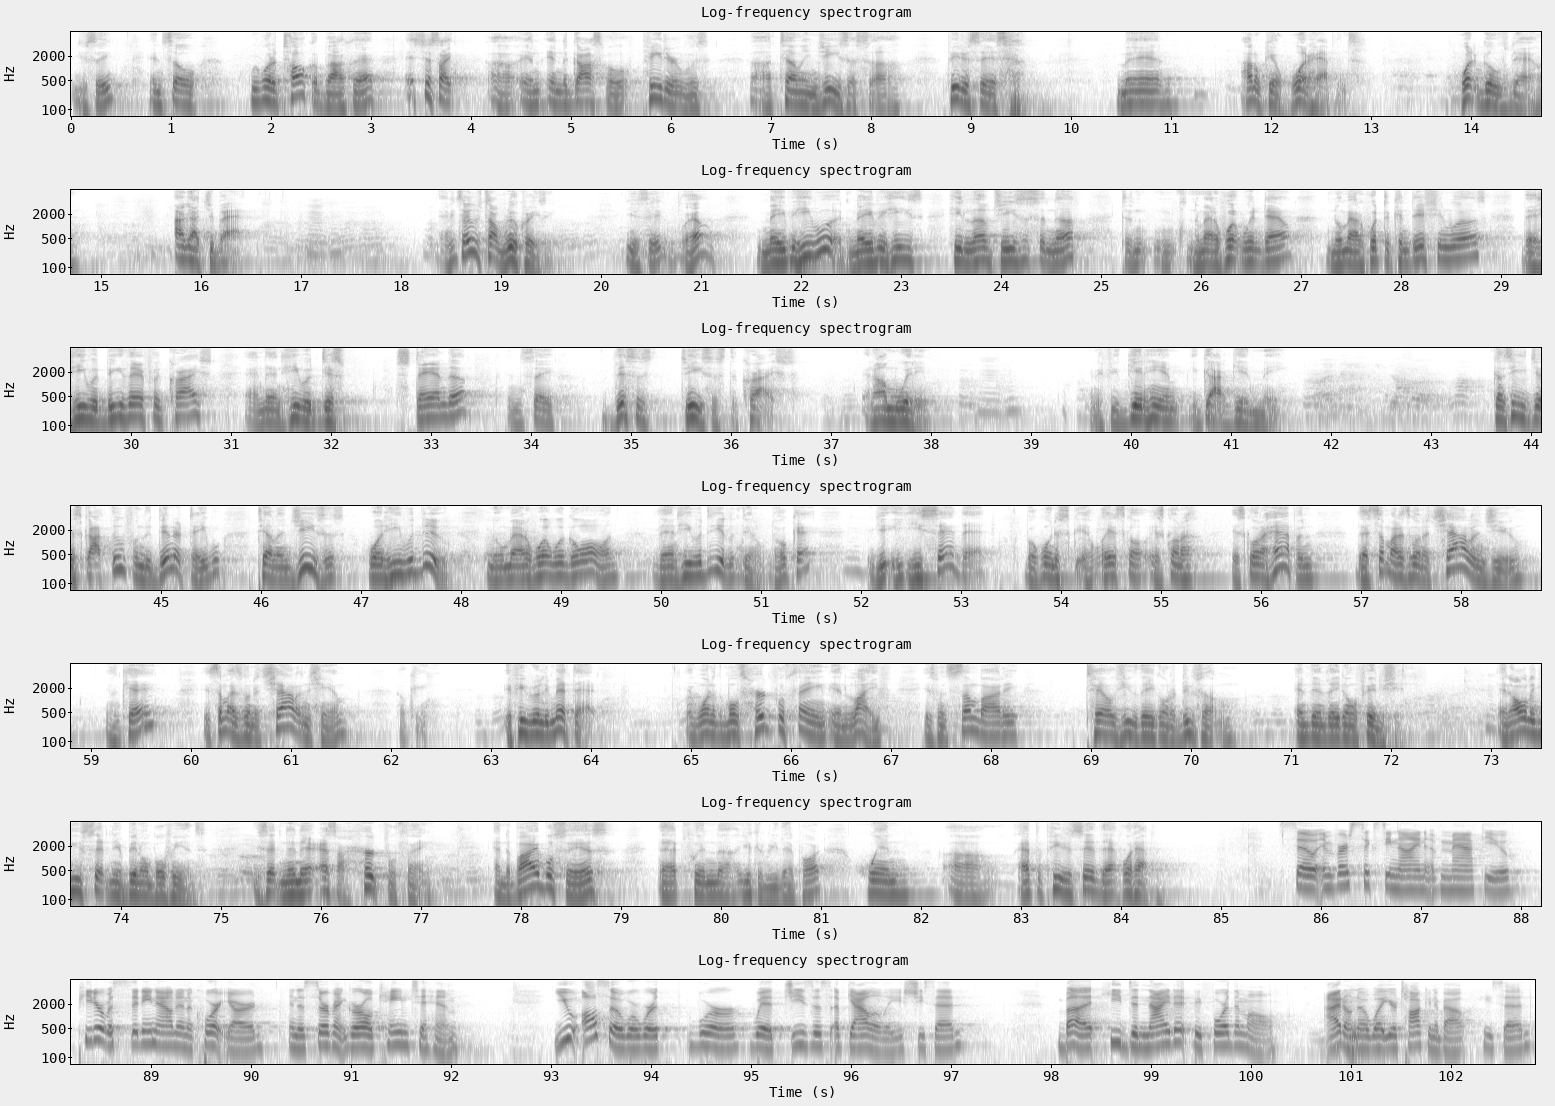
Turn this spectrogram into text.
You see? And so we want to talk about that. It's just like uh, in, in the gospel, Peter was uh, telling Jesus, uh, Peter says, Man, I don't care what happens, what goes down, I got your back. Mm-hmm. And he, he was talking real crazy. You see, well, maybe he would. Maybe he's, he loved Jesus enough to, no matter what went down, no matter what the condition was, that he would be there for Christ, and then he would just stand up and say, This is Jesus the Christ, and I'm with him. Mm-hmm. And if you get him, you got to get me. Because he just got through from the dinner table telling Jesus what he would do. No matter what would go on, then he would deal with them. Okay? He, said that. But when it's, when it's going it's gonna, it's gonna happen, that somebody's going to challenge you, okay? If somebody's going to challenge him, okay, if he really meant that. And one of the most hurtful things in life is when somebody tells you they're going to do something and then they don't finish it. And all of you sitting there been on both ends. You're sitting in there, that's a hurtful thing. And the Bible says that when, uh, you can read that part, when uh, after Peter said that, what happened? So in verse 69 of Matthew, Peter was sitting out in a courtyard, and a servant girl came to him. You also were with, were with Jesus of Galilee, she said. But he denied it before them all. I don't know what you're talking about, he said.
